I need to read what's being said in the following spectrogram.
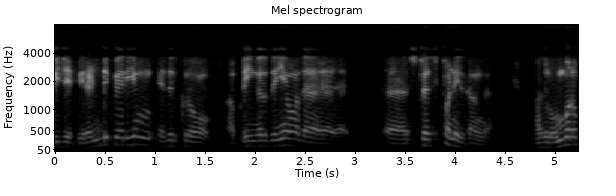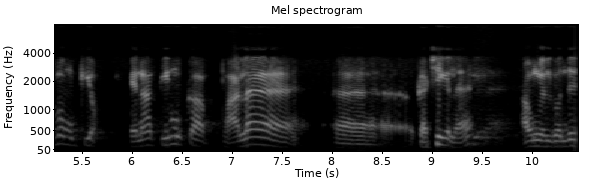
பிஜேபி ரெண்டு பேரையும் எதிர்க்கிறோம் அப்படிங்கறதையும் அதை ஸ்ட்ரெஸ் பண்ணியிருக்காங்க. அது ரொம்ப ரொம்ப முக்கியம். ஏன்னா திமுக பல கட்சிகளை அவங்களுக்கு வந்து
